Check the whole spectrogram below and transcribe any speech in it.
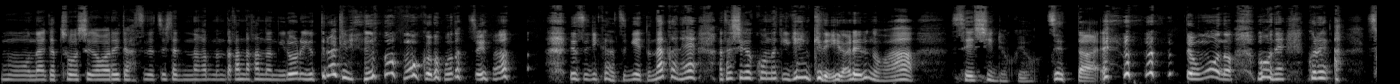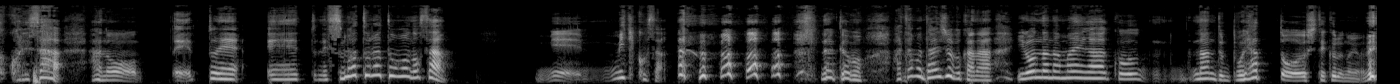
もうなんか調子が悪いって発熱したってなんだかんだかんだいろいろ言ってるわけに、もう子供たちが。で、次から次へと中で、私がこんだけ元気でいられるのは、精神力よ。絶対。って思うの。もうね、これ、あ、そう、これさ、あの、えー、っとね、えー、っとね、スマトラ島のさ、えー、ミキコさん。なんかもう、頭大丈夫かな？いろんな名前が、こう、なんて、ぼやっとしてくるのよね。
